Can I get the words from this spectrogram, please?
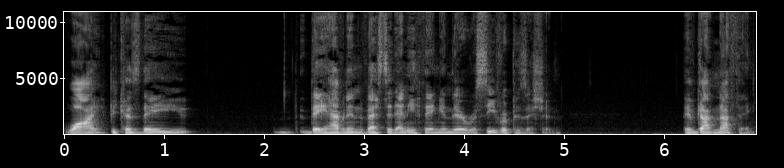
Why? Because they they haven't invested anything in their receiver position. They've got nothing.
